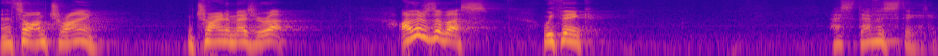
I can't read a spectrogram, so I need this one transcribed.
And so I'm trying. I'm trying to measure up. Others of us, we think, that's devastating.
